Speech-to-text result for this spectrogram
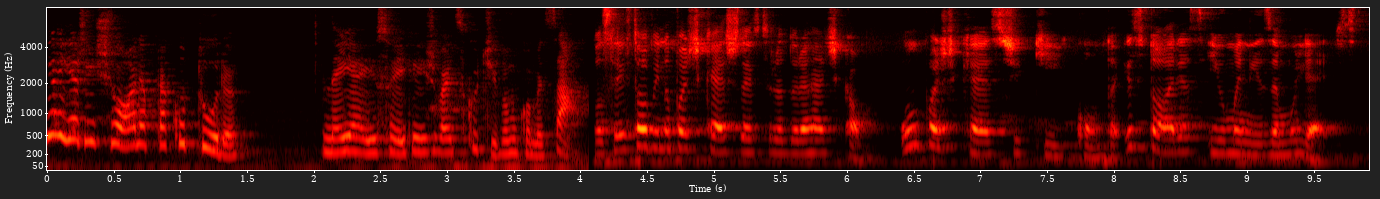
E aí a gente olha para a cultura. Né? E é isso aí que a gente vai discutir. Vamos começar? Você está ouvindo o podcast da Historiadora Radical, um podcast que conta histórias e humaniza mulheres.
